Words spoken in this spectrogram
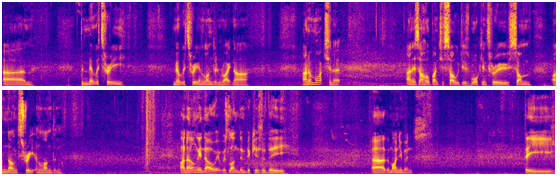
Um, the military, military in London right now, and I'm watching it, and there's a whole bunch of soldiers walking through some unknown street in London and I only know it was London because of the uh, the monuments, the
